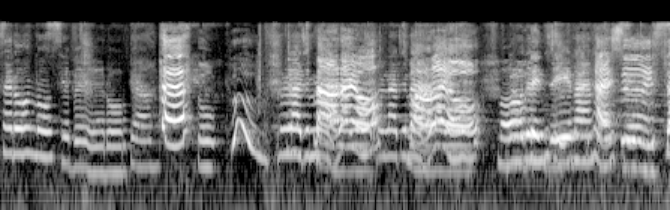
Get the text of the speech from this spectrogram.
새로운 모습으로 변해 놀라지 말아요. 놀라지 말아요. 뭐든지 난 할 수 있어.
